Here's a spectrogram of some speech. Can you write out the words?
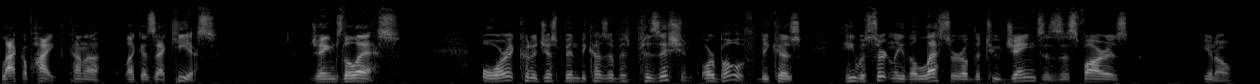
lack of height, kind of like a Zacchaeus. James the Less. Or it could have just been because of his position, or both, because he was certainly the lesser of the two Jameses as far as, you know,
